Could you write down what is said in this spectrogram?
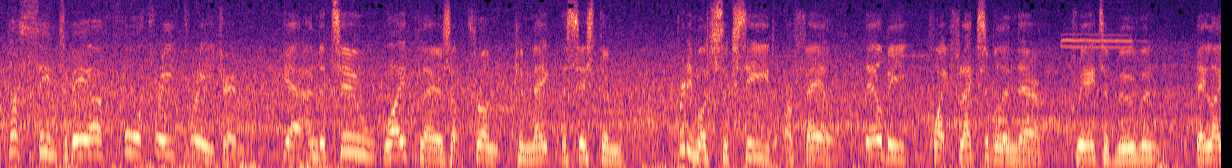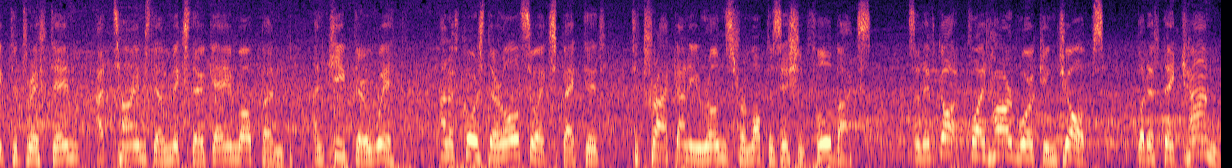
It does seem to be a 4-3-3, Jim. Yeah, and the two wide players up front can make the system pretty much succeed or fail. They'll be quite flexible in their creative movement. They like to drift in. At times they'll mix their game up and, and keep their width. And of course they're also expected to track any runs from opposition fullbacks. So they've got quite hard-working jobs, but if they can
